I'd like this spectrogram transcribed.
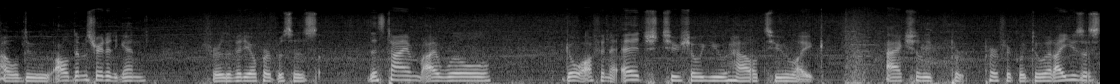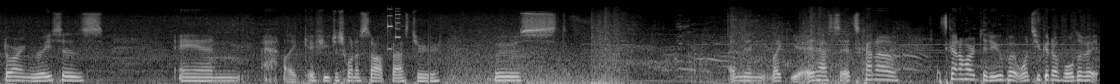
I will do, I'll demonstrate it again for the video purposes. This time I will go off in an edge to show you how to like actually per perfectly do it. I use this during races and like if you just want to stop faster, boost, and then like yeah, it has to, it's kind of it's kind of hard to do, but once you get a hold of it,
